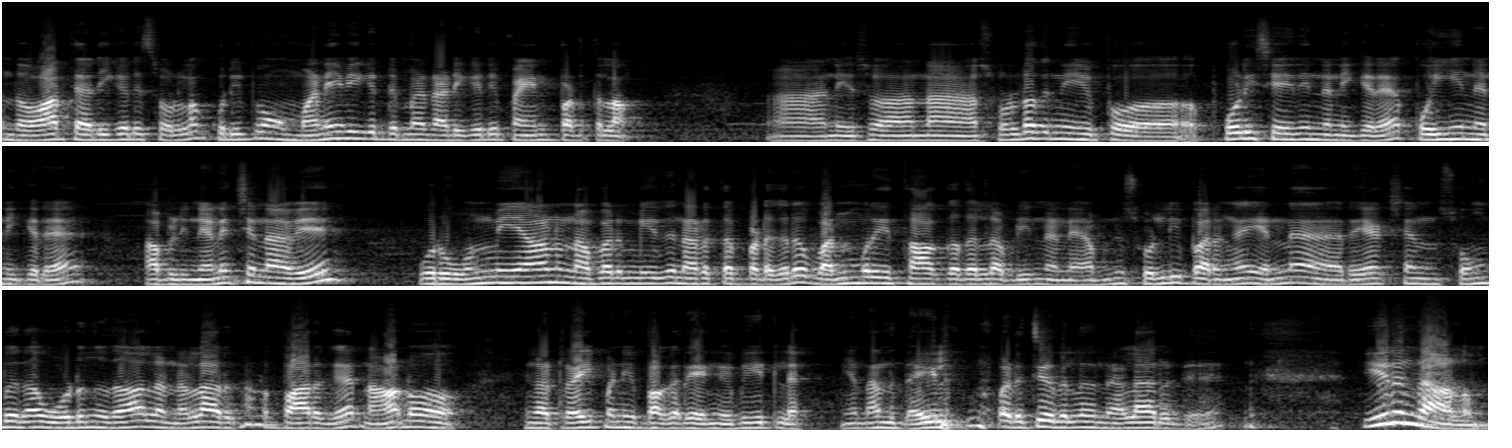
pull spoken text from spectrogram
இந்த வார்த்தை அடிக்கடி சொல்லலாம். குறிப்பாக உங்கள் மனைவி கிட்ட மேலே அடிக்கடி பயன்படுத்தலாம். நீ சொ நான் சொல்கிறது நீ இப்போ போலி செய்தின்னு நினைக்கிற பொய்ன்னு நினைக்கிற அப்படி நினச்சினாவே ஒரு உண்மையான நபர் மீது நடத்தப்படுகிற வன்முறை தாக்குதல் அப்படின்னு நினை அப்படின்னு சொல்லி பாருங்கள் என்ன ரியாக்ஷன் சொம்புதா ஒடுங்குதா இல்லை நல்லா இருக்கான்னு பாருங்கள் நானும் இங்கே ட்ரை பண்ணி பார்க்குறேன் எங்கள் வீட்டில் ஏன்னா அந்த டைலாக் படித்ததில் நல்லா இருக்குது இருந்தாலும்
